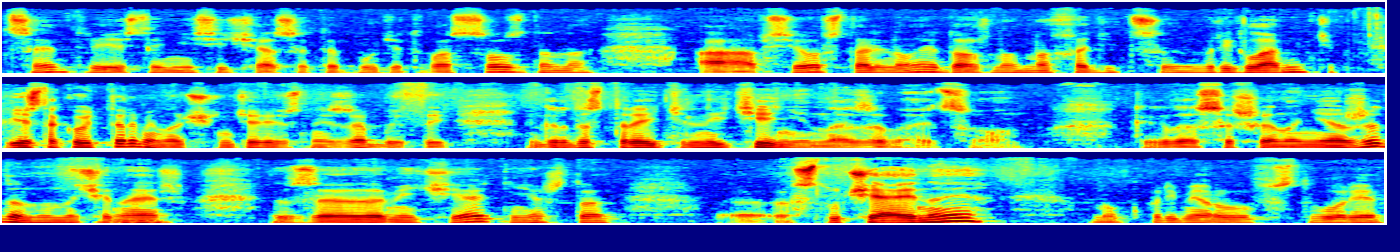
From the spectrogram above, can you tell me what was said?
центре. Если не сейчас, это будет воссоздано, а все остальное должно находиться в регламенте. Есть такой термин очень интересный, забытый. Градостроительные тени называется он. Когда совершенно неожиданно начинаешь замечать нечто э, случайное, ну, к примеру, в створе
